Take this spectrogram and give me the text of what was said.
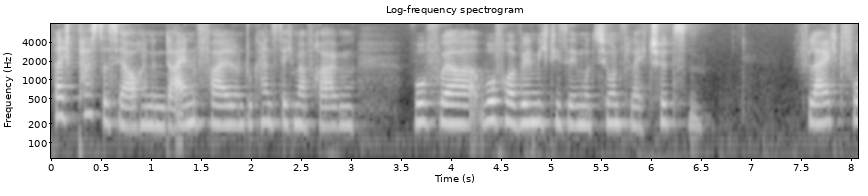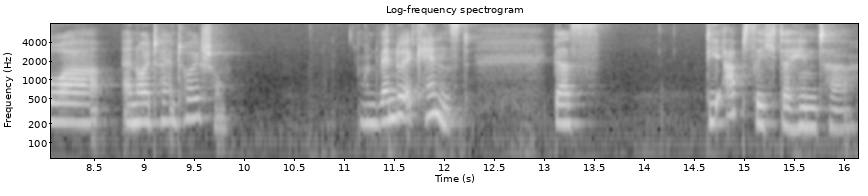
Vielleicht passt es ja auch in deinen Fall und du kannst dich mal fragen, Wovor, wovor will mich diese Emotion vielleicht schützen? Vielleicht vor erneuter Enttäuschung. Und wenn du erkennst, dass die Absicht dahinter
